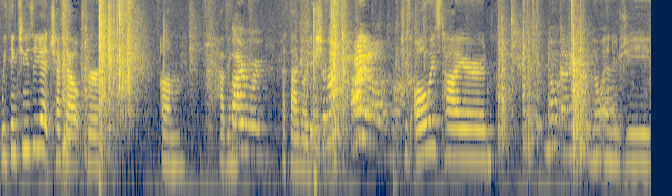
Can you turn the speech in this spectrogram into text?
We think she needs to get checked out for um, having Thyroid. a thyroid issue. I'm tired all the time. She's always tired, No energy. no energy.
